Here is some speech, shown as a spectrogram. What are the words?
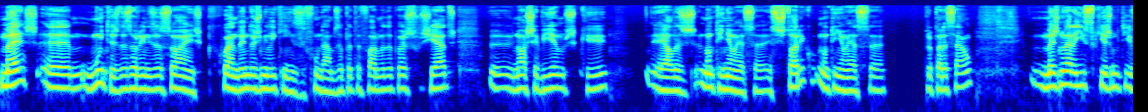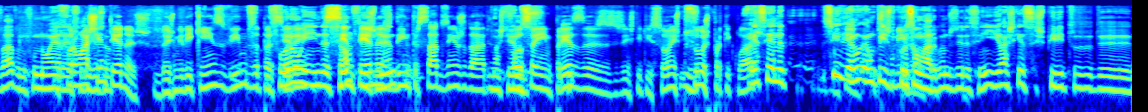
mas uh, muitas das organizações que, quando em 2015 fundámos a plataforma de apoio aos refugiados, uh, nós sabíamos que elas não tinham essa, esse histórico, não tinham essa preparação mas não era isso que as motivava, no fundo não era e Foram às centenas. Em 2015 vimos aparecerem ainda centenas de interessados em ajudar, nós tivemos... fossem empresas, instituições, pessoas particulares. Essa é, na... Sim, Enfim, é, é, um país de coração largo, vamos dizer assim, e eu acho que esse espírito de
